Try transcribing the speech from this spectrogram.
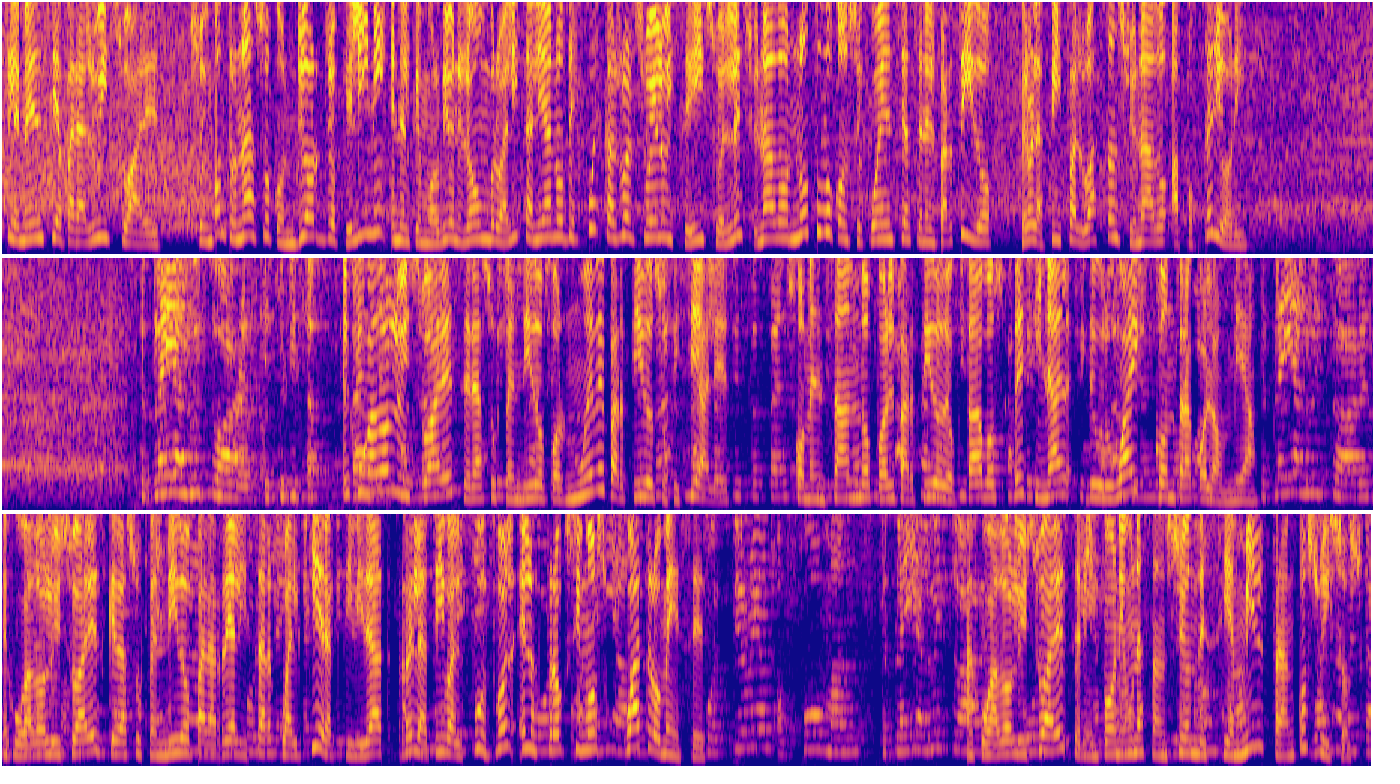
clemencia para Luis Suárez. Su encontronazo con Giorgio Chiellini, en el que mordió en el hombro al italiano, después cayó al suelo y se hizo el lesionado, no tuvo consecuencias en el partido, pero la FIFA lo ha sancionado a posteriori. El jugador Luis Suárez será suspendido por nueve partidos oficiales, comenzando por el partido de octavos de final de Uruguay contra Colombia. El jugador Luis Suárez queda suspendido para realizar cualquier actividad relativa al fútbol en los próximos cuatro meses. Al jugador Luis Suárez se le impone una sanción de 100.000 francos suizos.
